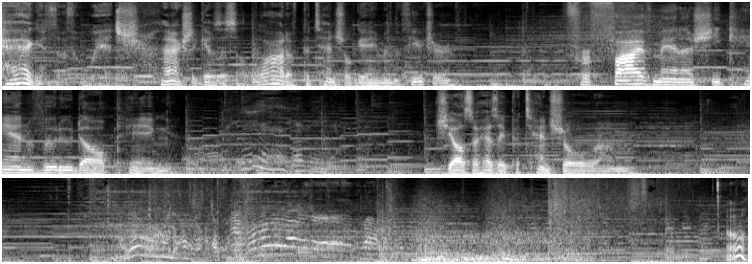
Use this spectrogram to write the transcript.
Hagatha the Witch. That actually gives us a lot of potential game in the future. For five mana, she can Voodoo Doll ping. She also has a potential. Um, oh.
